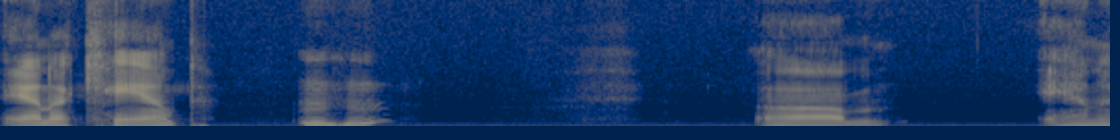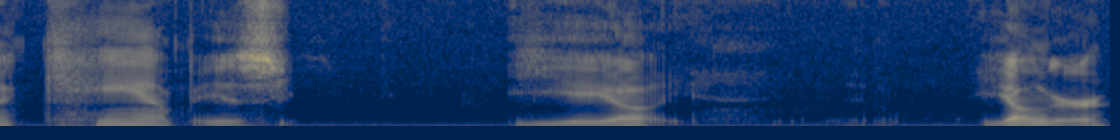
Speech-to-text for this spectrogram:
Anna Camp. Mm-hmm. Um, Anna Camp is yeah, younger.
